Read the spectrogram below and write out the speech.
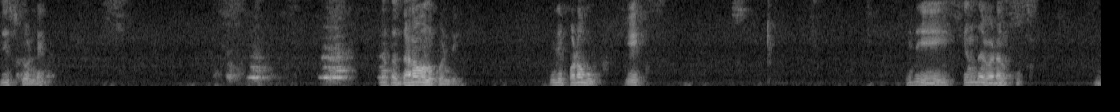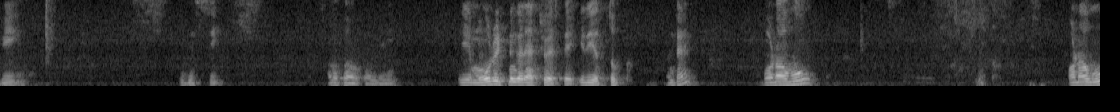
తీసుకోండి. ఇది ధనం అనుకోండి. ఇది పొడవు ఏ ఇది కింద వెడల్పు బి ఇది సి అనుకోనుకోండి. ఈ మూడింటిని కానీ అచ్చు వేస్తే ఇది ఎత్తు. అంటే పొడవు పొడవు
